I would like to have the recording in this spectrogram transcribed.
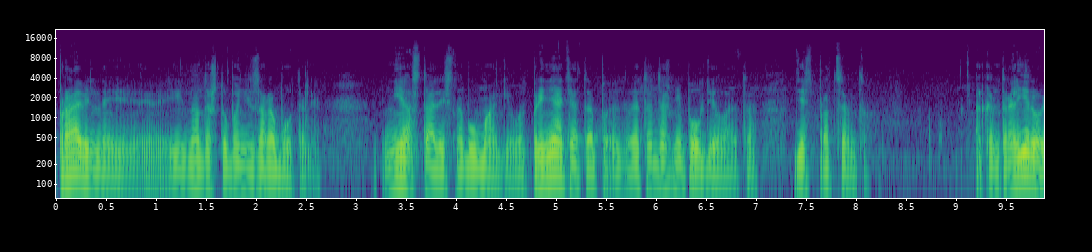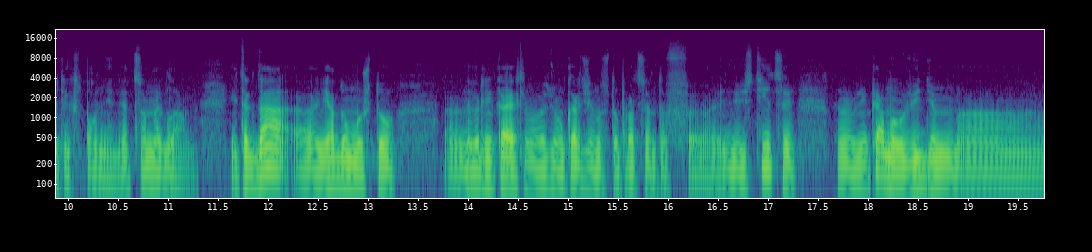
правильные, э, и надо, чтобы они заработали, не остались на бумаге. Вот принять это, это даже не полдела, это 10%. А контролировать их исполнение, это самое главное. И тогда, э, я думаю, что наверняка, если мы возьмем корзину 100% э, инвестиций, наверняка мы увидим э,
